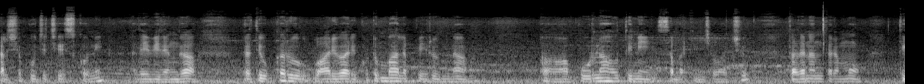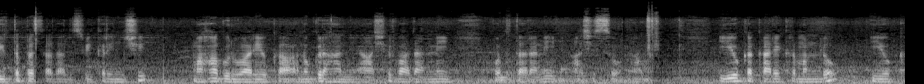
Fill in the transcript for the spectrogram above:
కలశ పూజ చేసుకొని అదేవిధంగా ప్రతి ఒక్కరూ వారి వారి కుటుంబాల పేరున్న పూర్ణాహుతిని సమర్పించవచ్చు. తదనంతరము తీర్థప్రసాదాలు స్వీకరించి మహాగురు వారి యొక్క అనుగ్రహాన్ని ఆశీర్వాదాన్ని పొందుతారని ఆశిస్తూ ఉన్నాము ఈ యొక్క కార్యక్రమంలో ఈ యొక్క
